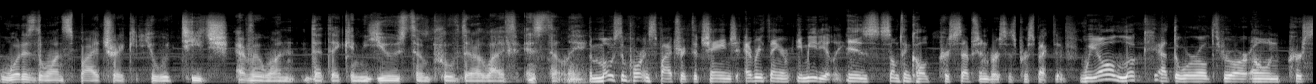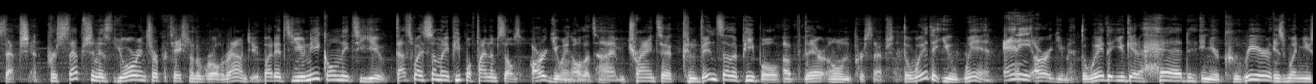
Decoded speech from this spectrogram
What is the one spy trick you would teach everyone that they can use to improve their life instantly? The most important spy trick to change everything immediately is something called perception versus perspective. We all look at the world through our own perception. Perception is your interpretation of the world around you, but it's unique only to you. That's why so many people find themselves arguing all the time, trying to convince other people of their own perception. The way that you win any argument, the way that you get ahead in your career is when you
